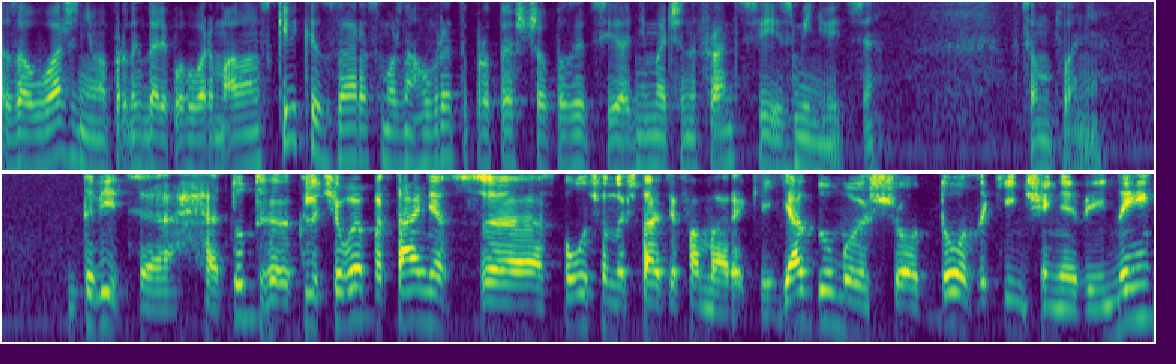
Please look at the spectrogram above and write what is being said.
Зауваженнями про них далі поговоримо. Але наскільки зараз можна говорити про те, що позиція Німеччини Франції змінюється в цьому плані? Дивіться, тут ключове питання з е, Сполучених Штатів Америки. Я думаю, що до закінчення війни,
